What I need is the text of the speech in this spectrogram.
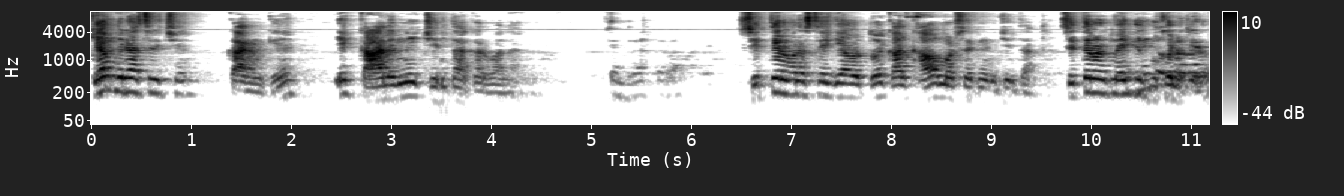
કેમ નિરાશ્રિત છે કારણ કે એ કાલની ચિંતા કરવા લાગ્યો સિત્તેર વર્ષ થઈ ગયા હોય તોય કાલ ખાવા મળશે કે ચિંતા સિત્તેર વર્ષમાં એક દિવસ ભૂખ્યો નથી રહ્યો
